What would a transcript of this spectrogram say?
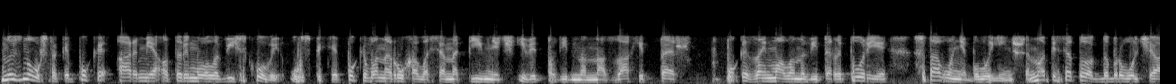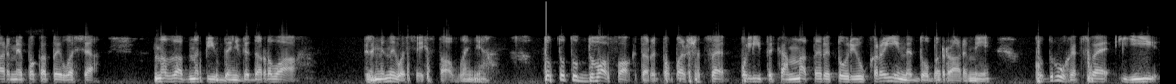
Ну і знову ж таки, поки армія отримувала військові успіхи, поки вона рухалася на північ і відповідно на захід, теж поки займала нові території, ставлення було інше. Ну а після того, як добровольча армія покатилася назад на південь від Орла, змінилося і ставлення. Тобто тут два фактори: по-перше, це політика на території України добр армії. По-друге, це її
